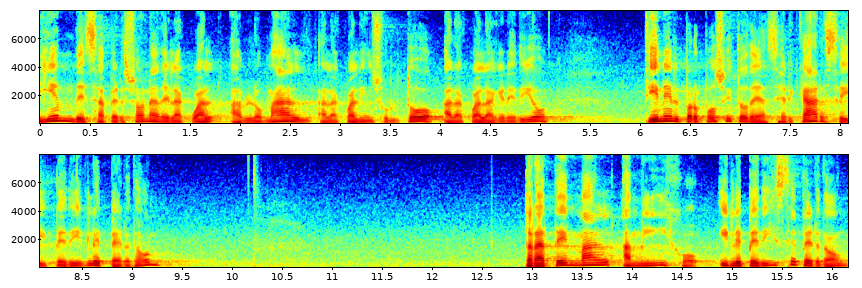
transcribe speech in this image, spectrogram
bien de esa persona de la cual habló mal, a la cual insultó, a la cual agredió. Tiene el propósito de acercarse y pedirle perdón traté mal a mi hijo y le pediste perdón.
